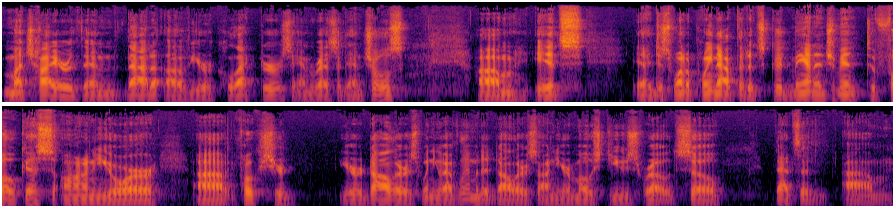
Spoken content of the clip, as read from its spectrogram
much higher than that of your collectors and residentials. Um, It's, I just want to point out that it's good management to focus on your, uh, focus your, your dollars when you have limited dollars on your most used roads. So that's a um,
